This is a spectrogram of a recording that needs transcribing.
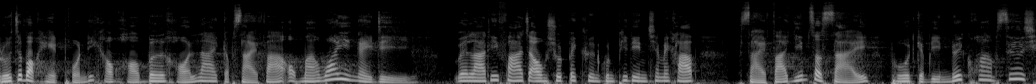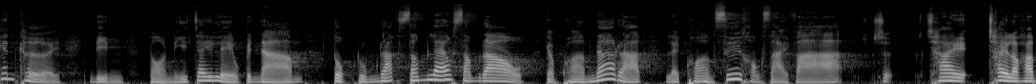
รู้จะบอกเหตุผลที่เขาขอเบอร์ขอไลน์กับสายฟ้าออกมาว่ายังไงดี เวลาที่ฟ้าจะเอาชุดไปคืนคุณพี่ดินใช่ไหมครับ สายฟ้ายิ้มสดใส พูดกับดินด้วยความซื่อเช่นเคย ดินตอนนี้ใจเหลวเป็นน้ำตกหลุมรักซ้ำแล้วซ้ำเล่ากับความน่ารักและความซื่อของสายฟ้า ใชใช่ใช่แล้วครับ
